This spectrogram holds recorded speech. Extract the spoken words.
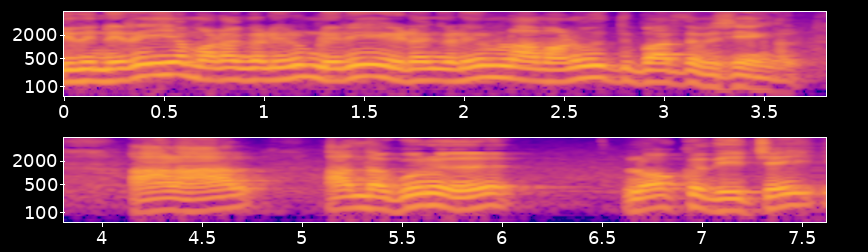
இது நிறைய மடங்களிலும் நிறைய இடங்களிலும் நாம் அனுபவித்து பார்த்த விஷயங்கள். ஆனால் அந்த குரு நோக்கு தீட்சை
